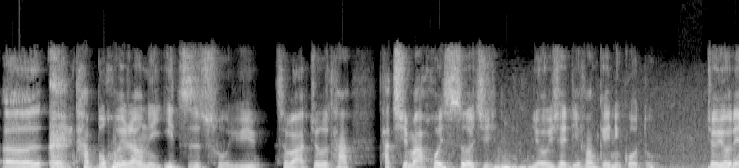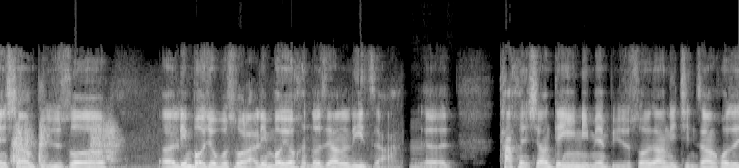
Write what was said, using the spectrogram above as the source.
呃，它不会让你一直处于是吧？就是它，它起码会设计有一些地方给你过渡，就有点像，比如说，呃，Limbo 就不说了，Limbo 有很多这样的例子啊，呃，它很像电影里面，比如说让你紧张，或者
